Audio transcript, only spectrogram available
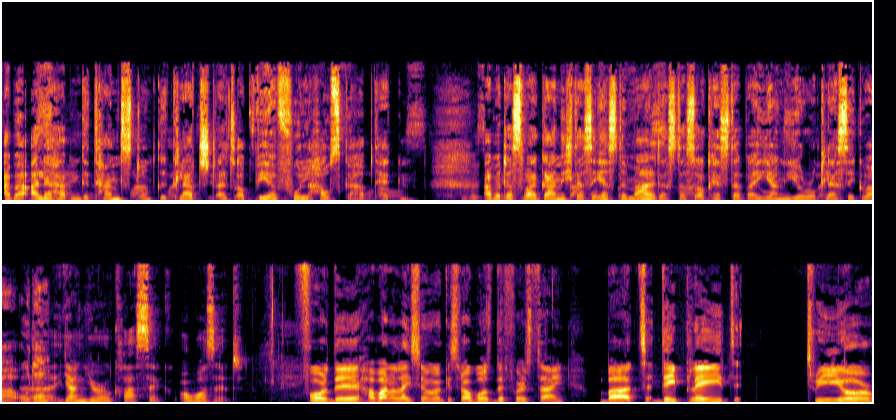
Aber alle haben getanzt und geklatscht, als ob wir Full House gehabt hätten. Aber das war gar nicht das erste Mal, dass das Orchester bei Young Euro Classic war, oder? Uh, Young Euro Classic, or was it? For the Havana Lyceum Orchestra was the first time but they played uh.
